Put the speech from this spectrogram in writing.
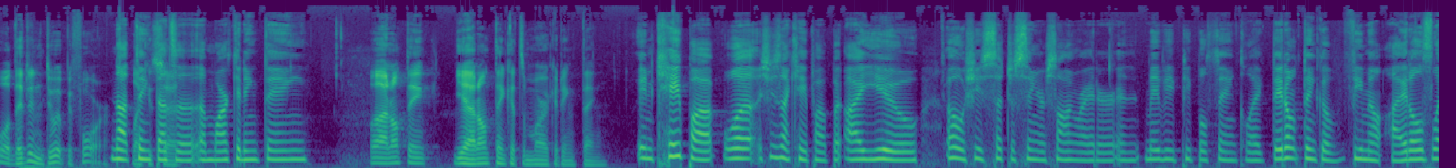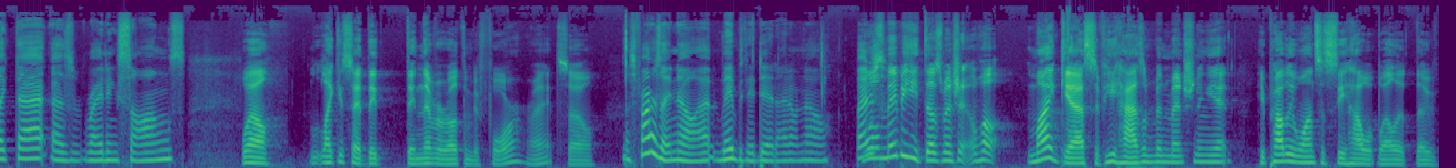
Well, they didn't do it before. not like think that's a, a marketing thing? Well, I don't think yeah, I don't think it's a marketing thing. in K-pop, well, she's not K-pop, but IU. Oh, she's such a singer-songwriter, and maybe people think like they don't think of female idols like that as writing songs. Well, like you said, they they never wrote them before, right? So As far as I know, I, maybe they did. I don't know. But well, just- maybe he does mention. Well, my guess, if he hasn't been mentioning it, he probably wants to see how well it, the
